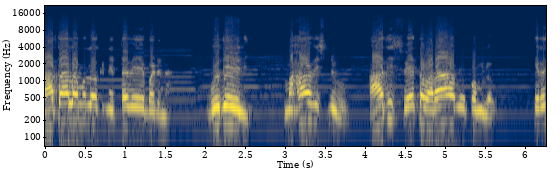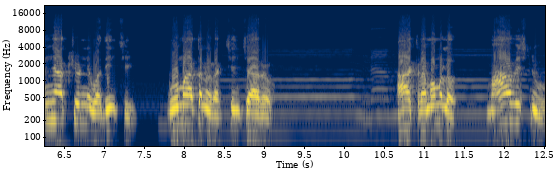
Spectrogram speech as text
పాతాళములోకి నెట్టవేయబడిన భూదేవిని మహావిష్ణువు ఆది శ్వేత వరాహ రూపంలో హిరణ్యాక్షుణ్ణి వధించి భూమాతను రక్షించారు. ఆ క్రమములో మహావిష్ణువు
